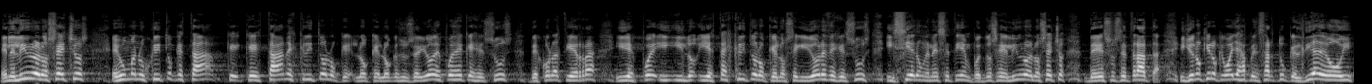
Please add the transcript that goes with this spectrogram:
En el libro de los Hechos es un manuscrito que está, que, que está escrito lo que, lo, que, lo que sucedió después de que Jesús dejó la tierra y, después, y, está escrito lo que los seguidores de Jesús hicieron en ese tiempo. Entonces el libro de los Hechos de eso se trata. Y yo no quiero que vayas a pensar tú que el día de hoy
